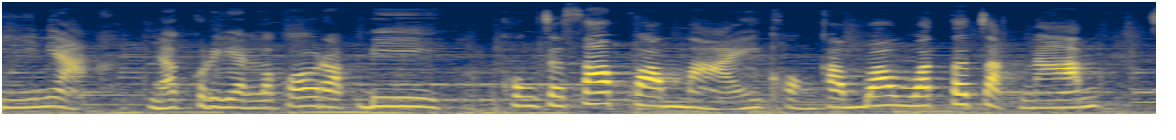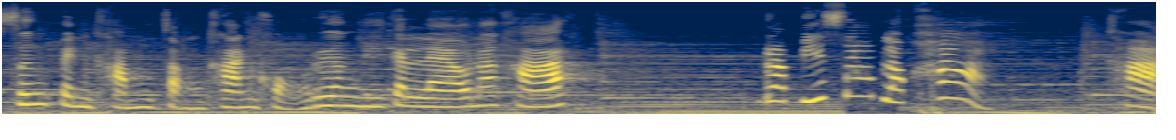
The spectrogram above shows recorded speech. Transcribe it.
นี้เนี่ยนักเรียนแล้วก็รับบี้คงจะทราบความหมายของคำว่าวัฏจักรน้ำซึ่งเป็นคำสำคัญของเรื่องนี้กันแล้วนะคะรับบี้ทราบแล้วค่ะ ค่ะ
